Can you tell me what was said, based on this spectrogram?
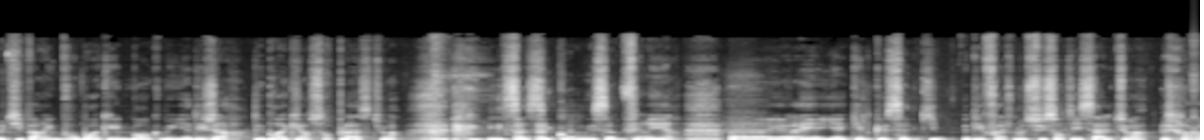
le type arrive pour braquer une banque mais il y a déjà des braqueurs sur place, tu vois. et ça c'est con mais ça me fait rire. Euh, et là il y, a quelques scènes qui, des fois je me suis senti sale, tu vois. Genre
